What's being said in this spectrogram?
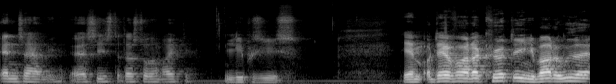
antager vi, assist, og der stod han rigtigt. Lige præcis. Jamen, og derfor har der kørt det egentlig bare derudad.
